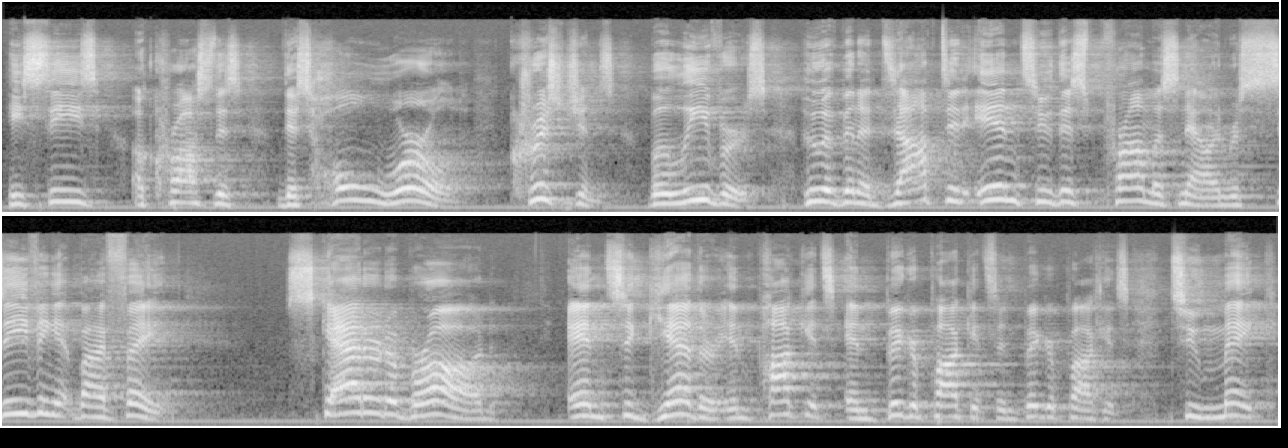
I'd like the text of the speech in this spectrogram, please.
He sees across this, this whole world Christians, believers who have been adopted into this promise now and receiving it by faith, scattered abroad and together in pockets and bigger pockets and bigger pockets to make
